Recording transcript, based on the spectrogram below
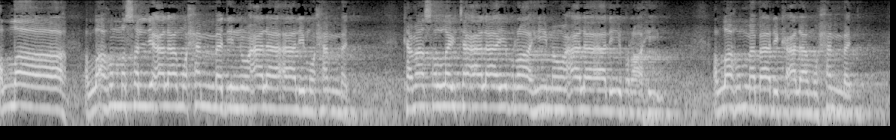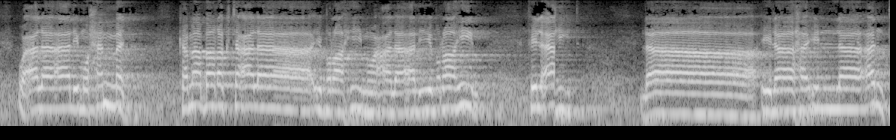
الله اللهم صل على محمد وعلى آل محمد كما صليت على إبراهيم وعلى آل إبراهيم. اللهم بارك على محمد وعلى آل محمد كما باركت على إبراهيم وعلى آل إبراهيم في الآخرين لا إله إلا أنت.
